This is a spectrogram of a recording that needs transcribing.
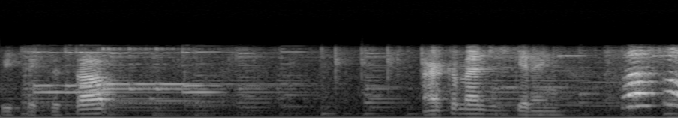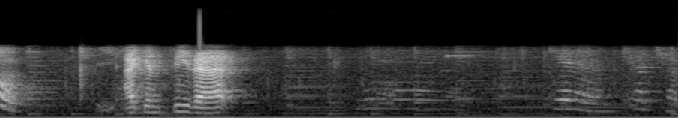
We pick this up. I recommend just getting... One. I can see that. Get him. Catch him.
